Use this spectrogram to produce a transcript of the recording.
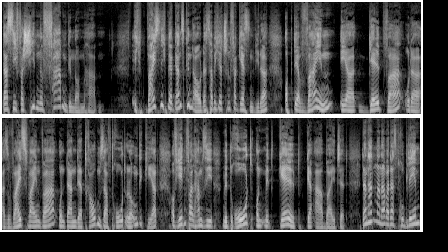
dass sie verschiedene Farben genommen haben. Ich weiß nicht mehr ganz genau, das habe ich jetzt schon vergessen wieder, ob der Wein eher gelb war oder also Weißwein war und dann der Traubensaft rot oder umgekehrt. Auf jeden Fall haben sie mit Rot und mit Gelb gearbeitet. Dann hat man aber das Problem,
